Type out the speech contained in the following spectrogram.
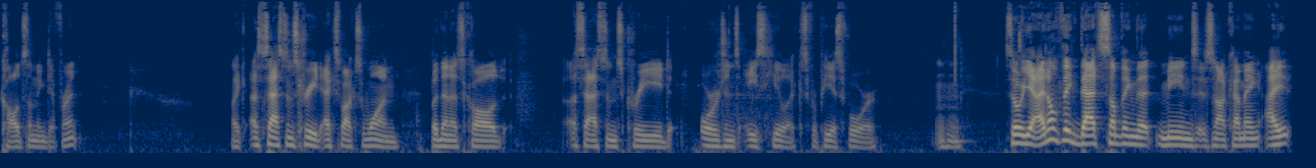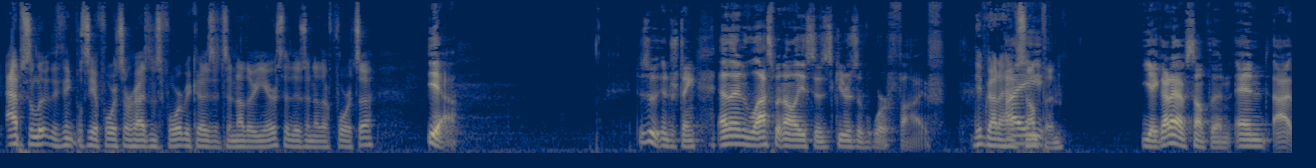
called something different. Like Assassin's Creed Xbox One, but then it's called Assassin's Creed Origins Ace Helix for PS4. Mm-hmm. So yeah, I don't think that's something that means it's not coming. I absolutely think we'll see a Forza Horizons 4 because it's another year, so there's another Forza. Yeah. This is interesting. And then last but not least is Gears of War Five. They've got to have I- something. Yeah, you gotta have something. And uh,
